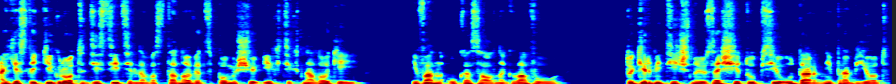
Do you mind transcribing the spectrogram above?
А если Кигрот действительно восстановят с помощью их технологий, Иван указал на главу, то герметичную защиту пси-удар не пробьет.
